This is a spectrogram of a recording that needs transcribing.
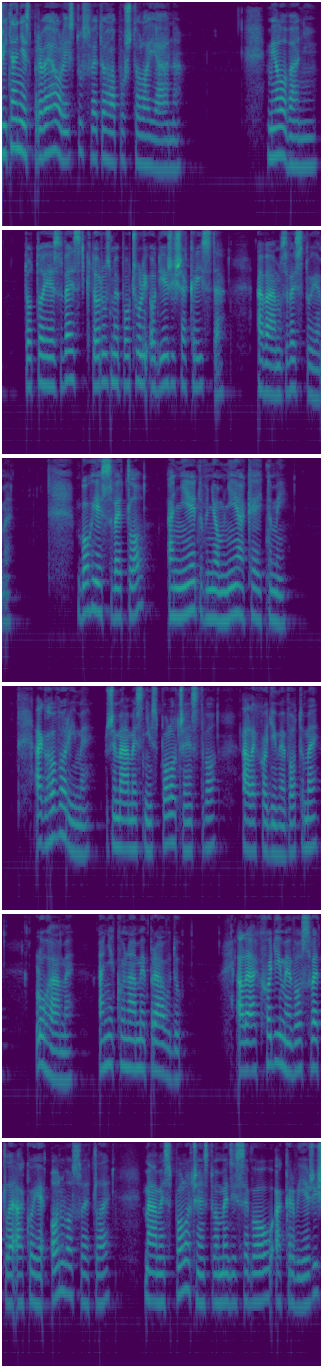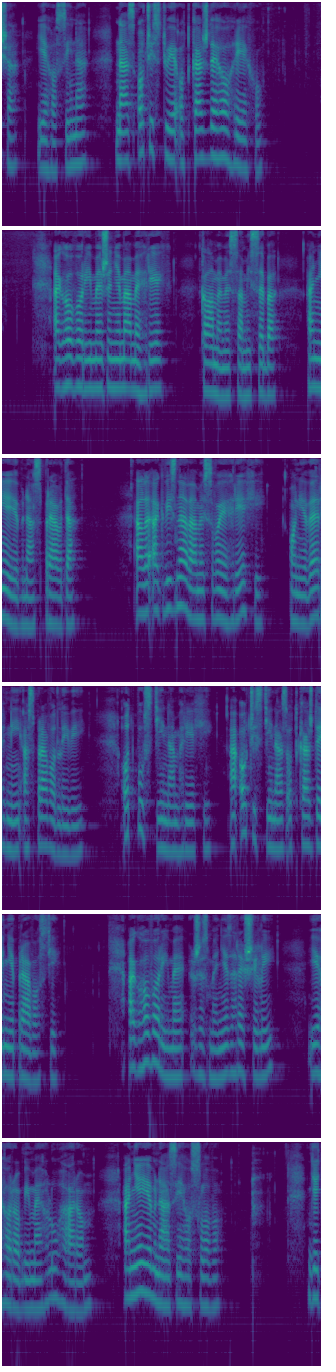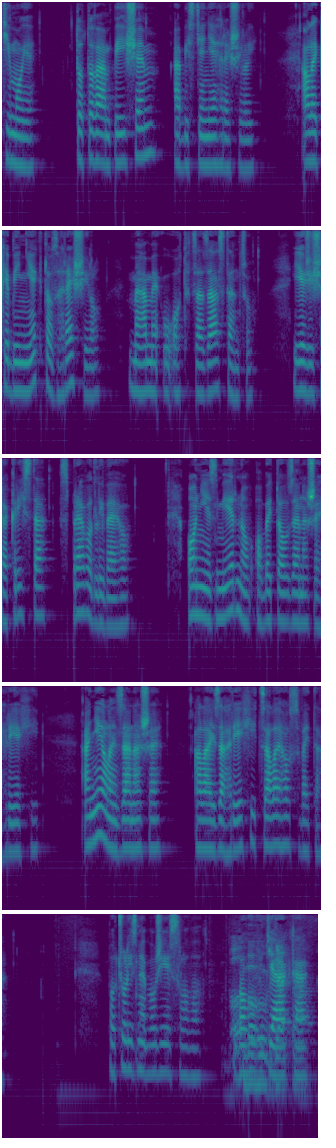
Čítanie z prvého listu svätého Apoštola Jána. Milovaní, toto je zväzť, ktorú sme počuli od Ježiša Krista a vám zvestujeme. Boh je svetlo a nie v ňom nejakej tmy. Ak hovoríme, že máme s ním spoločenstvo, ale chodíme vo tme, luháme a nekonáme pravdu. Ale ak chodíme vo svetle, ako je on vo svetle, máme spoločenstvo medzi sebou a krv Ježiša, jeho syna, nás očistuje od každého hriechu. Ak hovoríme, že nemáme hriech, klameme sami seba a nie je v nás pravda. Ale ak vyznávame svoje hriechy, on je verný a spravodlivý. Odpustí nám hriechy a očistí nás od každej neprávosti. Ak hovoríme, že sme nezhrešili, jeho robíme hluhárom a nie je v nás jeho slovo. Deti moje, toto vám píšem, aby ste nehrešili. Ale keby niekto zhrešil, máme u Otca zástancu, Ježiša Krista, spravodlivého. On je zmiernou obetou za naše hriechy, a nie len za naše, ale aj za hriechy celého sveta. Počuli sme Božie slovo. Bohu vďaka.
